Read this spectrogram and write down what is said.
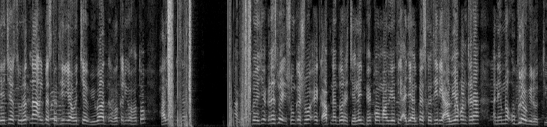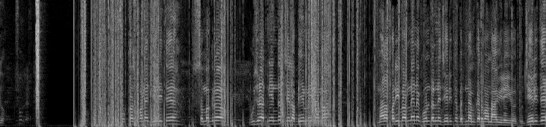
જે છે સુરતના અલ્પેશ કથિરિયા વચ્ચે વિવાદ વકર્યો હતો. હાલ આપણી સાથે હા, ગણેશભાઈ છે. ગણેશભાઈ શું કહેશો? એક આપના દ્વારા ચેલેન્જ ફેંકવામાં આવી હતી. આજે અલ્પેશ કથિરિયા આવ્યા પણ ખરા અને એમનો ઉગ્ર વિરોધ થયો. ચોક્કસપણે જે રીતે સમગ્ર ગુજરાતની અંદર છેલ્લા બે મહિનામાં મારા પરિવારને અને ગોંડલને જે રીતે બદનામ કરવામાં આવી રહ્યું હતું જે રીતે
